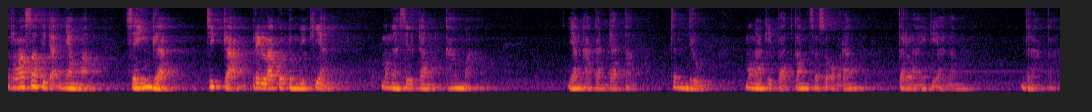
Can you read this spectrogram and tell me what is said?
Rasa tidak nyaman. Sehingga jika perilaku demikian Menghasilkan kama Yang akan datang Cenderung mengakibatkan seseorang terlahir di alam neraka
